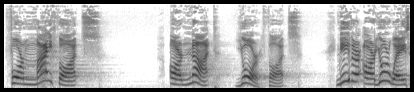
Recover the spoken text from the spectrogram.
For my thoughts are not your thoughts Neither are your ways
